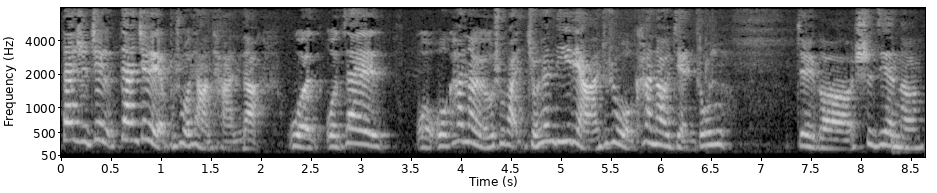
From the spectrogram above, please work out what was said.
但是这个，但这个也不是我想谈的。我我在我我看到有个说法，首先第一点啊，就是我看到简中这个事件呢，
